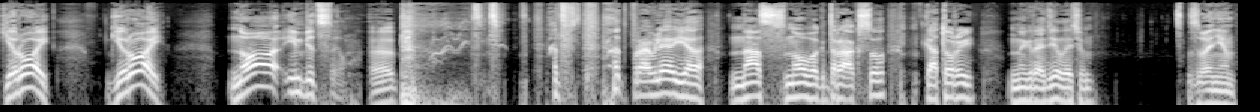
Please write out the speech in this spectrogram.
герой! Герой! Но имбецил. Отправляю я нас снова к Драксу, который наградил этим званием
